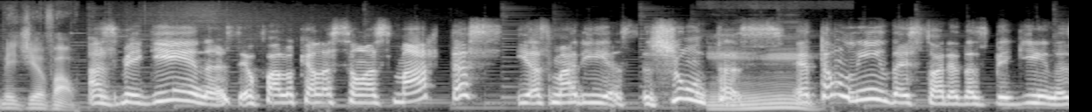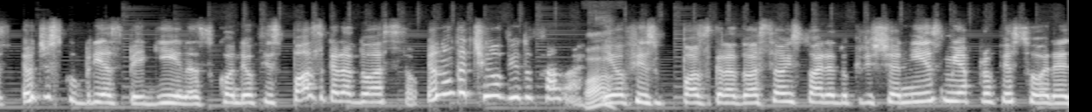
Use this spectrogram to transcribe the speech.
medieval? As beguinas, eu falo que elas são as Martas e as Marias, juntas. Hum. É tão linda a história das beguinas. Eu descobri as beguinas quando eu fiz pós-graduação. Eu nunca tinha ouvido falar. Uau. E eu fiz pós-graduação em História do Cristianismo e a professora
